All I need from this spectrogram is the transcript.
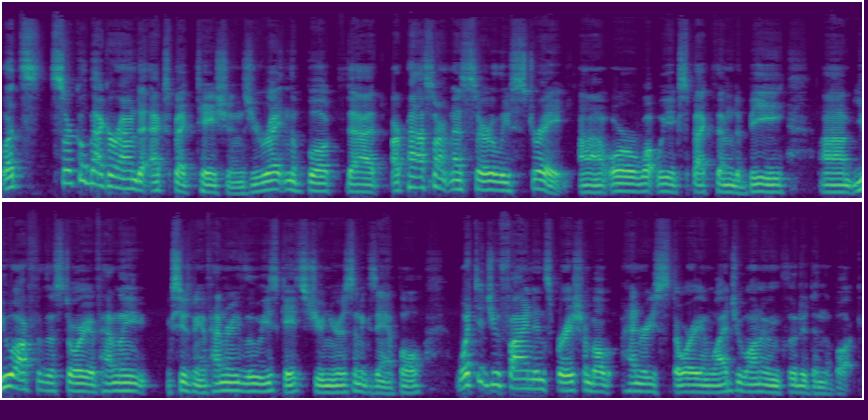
Let's circle back around to expectations. You write in the book that our paths aren't necessarily straight uh, or what we expect them to be. Um, you offer the story of Henry, excuse me, of Henry Louis Gates Jr. as an example. What did you find inspirational about Henry's story, and why did you want to include it in the book?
